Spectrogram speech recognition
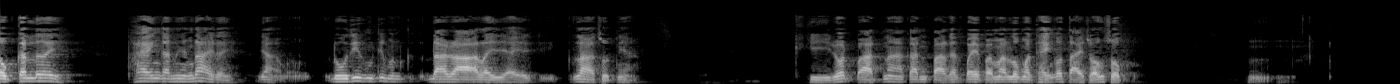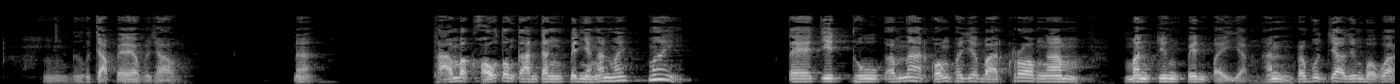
ตบกันเลย แทงกันยังได้เลย อย่าดูที่ที่มันดาราอะไรล่าสุดเนี่ย ขี่รถปาดหน้ากันปาดกันไปปาดมาลงมาแทงเขาตายสองศพ เขาจับไปแล้วพระเจ้า นะ ถามว่าเขาต้องการจังเป็นอย่างนั้นไหม ไม่ แต่จิตถูกอำนาจของพยาบาทครอบงำมันจึงเป็นไปอย่างนั้น พระพุทธเจ้าจึงบอกว่า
